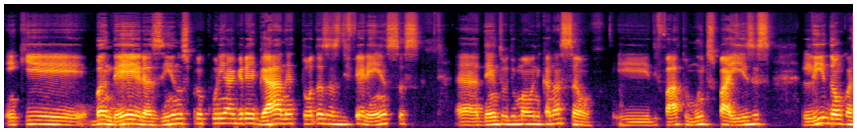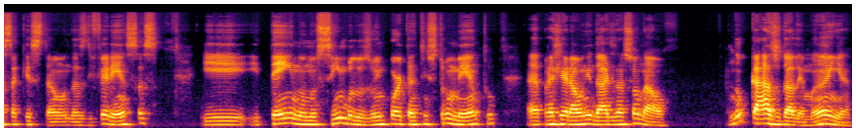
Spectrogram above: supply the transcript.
em que bandeiras, hinos procurem agregar né, todas as diferenças é, dentro de uma única nação. E, de fato, muitos países lidam com essa questão das diferenças e, e tem no, nos símbolos um importante instrumento é, para gerar unidade nacional. No caso da Alemanha,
